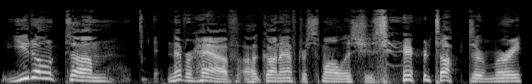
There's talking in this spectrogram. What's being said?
You don't, um, never have uh, gone after small issues here, Dr. Murray.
